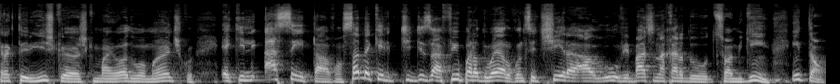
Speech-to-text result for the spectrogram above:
Característica, acho que maior do romântico, é que eles aceitavam. Sabe aquele te desafio para duelo, quando você tira a luva e bate na cara do, do, seu amiguinho? Então,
